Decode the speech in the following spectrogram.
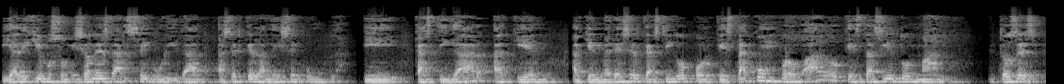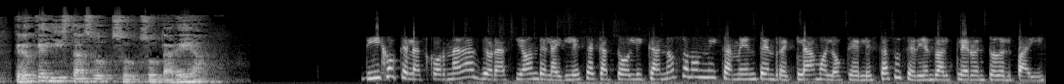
Y ya dijimos, su misión es dar seguridad, hacer que la ley se cumpla y castigar a quien, a quien merece el castigo porque está comprobado que está haciendo un mal. Entonces, creo que allí está su, tarea. Dijo que las jornadas de oración de la Iglesia Católica no son únicamente en reclamo a lo que le está sucediendo al clero en todo el país,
